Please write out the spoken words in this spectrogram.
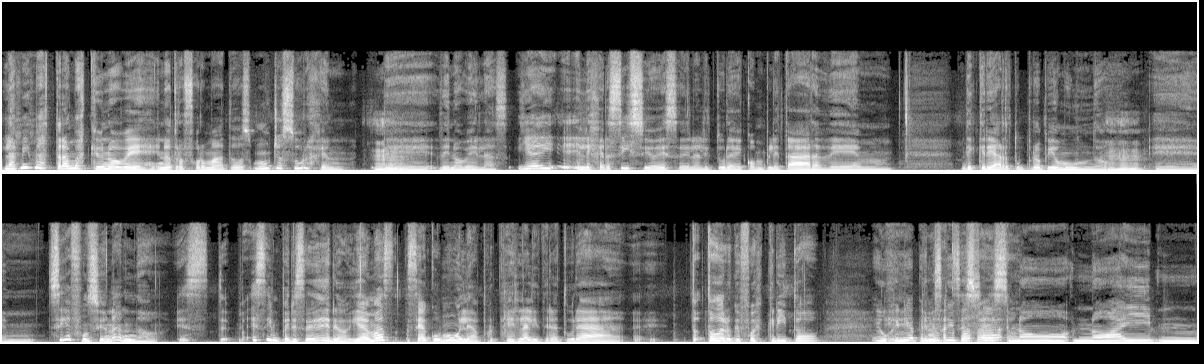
las mismas tramas que uno ve en otros formatos, muchos surgen de, de novelas. Y hay el ejercicio ese de la lectura, de completar, de, mm, de crear tu propio mundo, eh, sigue funcionando. Es, es imperecedero. Y además se acumula, porque es la literatura, eh, to- todo lo que fue escrito. Eugenia, eh, pero ¿no tenés te acceso a pasa? No, no hay mm,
